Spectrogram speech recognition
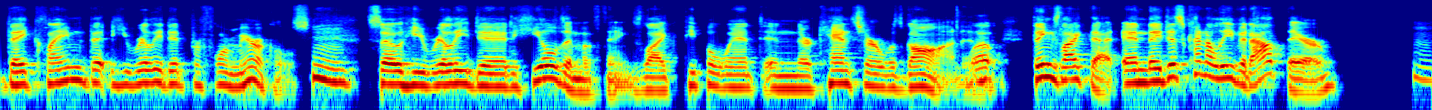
they claimed that he really did perform miracles. Hmm. So he really did heal them of things like people went and their cancer was gone, things like that. And they just kind of leave it out there Hmm.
